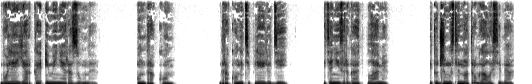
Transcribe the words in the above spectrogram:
более яркая и менее разумная. Он дракон. Драконы теплее людей, ведь они изрыгают пламя. И тут же мысленно отругала себя.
